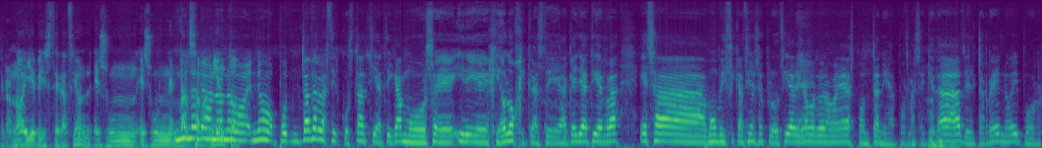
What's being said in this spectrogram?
pero no hay evisceración, es un, es un embalsamamiento. No, no, no, no, dadas las circunstancias, digamos, eh, geológicas de aquella tierra, esa momificación se producía, digamos, de una manera espontánea, por la sequedad del terreno y por,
